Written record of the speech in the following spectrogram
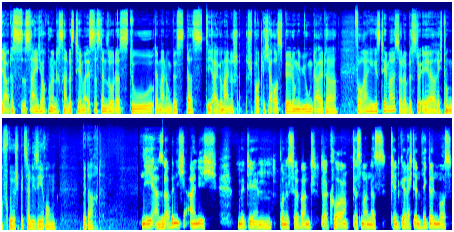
Ja, das ist eigentlich auch ein interessantes Thema. Ist es denn so, dass du der Meinung bist, dass die allgemeine sportliche Ausbildung im Jugendalter vorrangiges Thema ist oder bist du eher Richtung frühe Spezialisierung bedacht? Nee, also da bin ich eigentlich mit dem Bundesverband d'accord, dass man das kindgerecht entwickeln muss.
